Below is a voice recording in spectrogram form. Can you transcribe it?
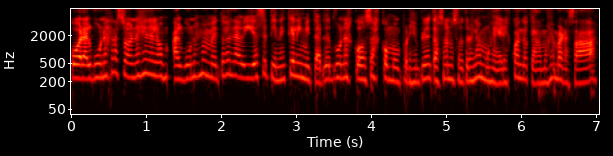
por algunas razones en algunos momentos en la vida se tienen que limitar de algunas cosas, como por ejemplo en el caso de nosotros las mujeres cuando quedamos embarazadas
